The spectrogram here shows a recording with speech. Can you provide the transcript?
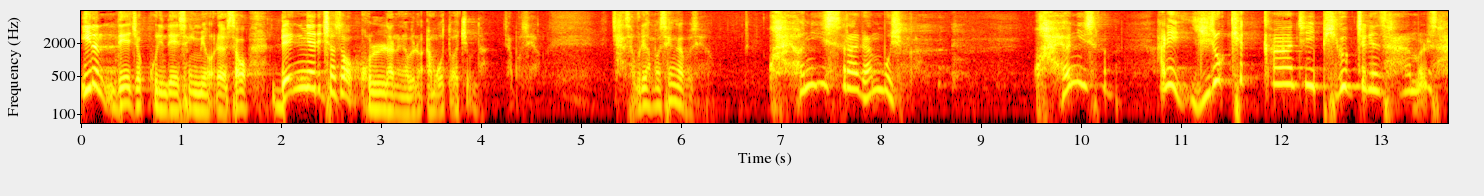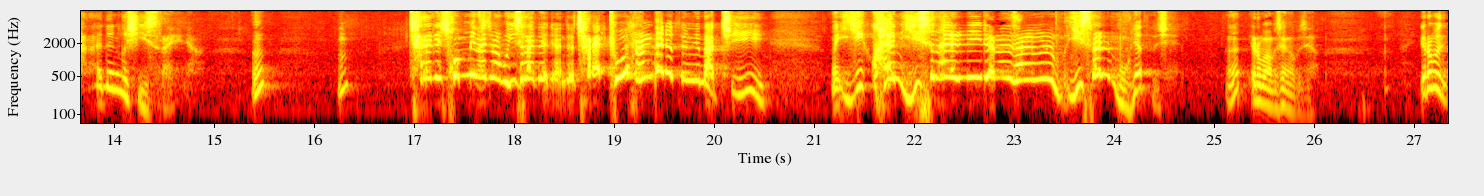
이는 내 적군이 내 생명을 어려서 맹렬히 쳐서 곤란한 것은 아무것도 얻지 못한다. 자 보세요. 자, 우리 한번 생각해 보세요. 과연 이스라엘은 무엇인가? 과연 이스라엘 아니 이렇게까지 비극적인 삶을 살아야 되는 것이 이스라엘이냐? 응? 응? 차라리 손민하지 말고 이스라엘이 아니라 차라리 교회 안 다녔던 게 낫지. 이 과연 이스라엘이라는 삶을 이스라엘은 뭐냐 도대체? 어? 여러분 한번 생각해 보세요. 여러분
